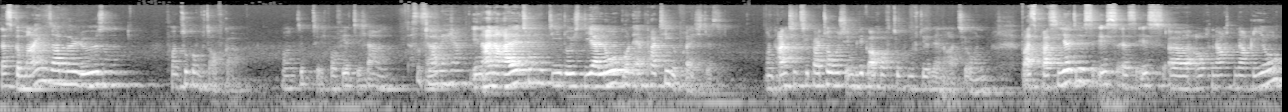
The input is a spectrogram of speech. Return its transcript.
das gemeinsame Lösen von Zukunftsaufgaben. 79, vor 40 Jahren. Das ist lange her. In einer Haltung, die durch Dialog und Empathie geprägt ist. Und antizipatorisch im Blick auch auf zukünftige Generationen. Was passiert ist, ist, es ist äh, auch nach, nach Rio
